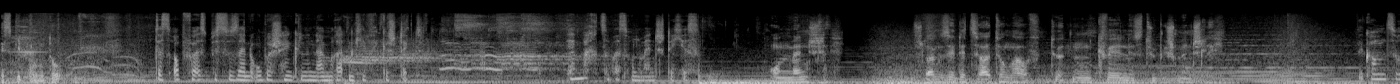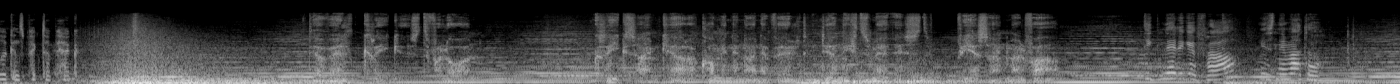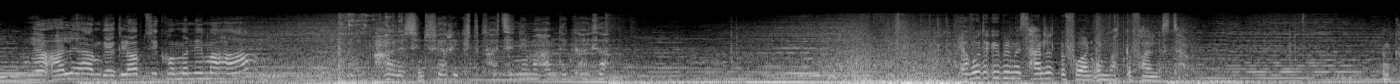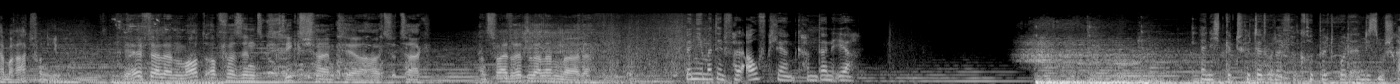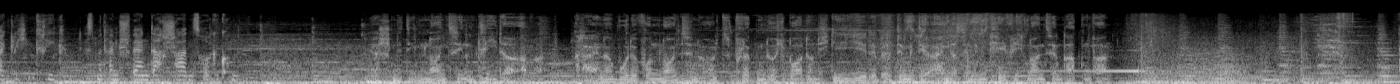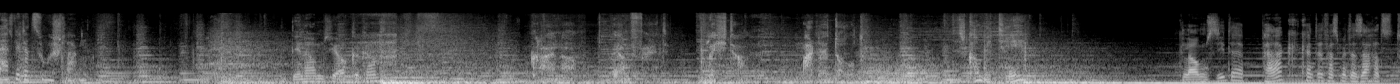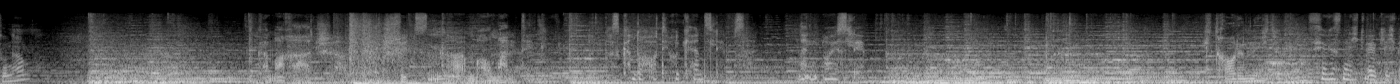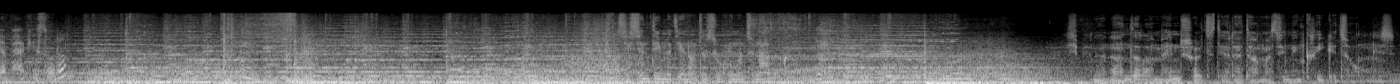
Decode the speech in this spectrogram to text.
Es gibt einen Toten. Das Opfer ist bis zu seinen Oberschenkeln in einem Rattenkäfig gesteckt. Wer macht sowas Unmenschliches? Unmenschlich. Schlagen Sie die Zeitung auf. Töten und quälen ist typisch menschlich. Willkommen zurück, Inspektor Perk. Der Weltkrieg ist verloren. Kriegsheimkehrer kommen in eine Welt, in der nichts mehr ist, wie es einmal war. Die gnädige Frau ist nicht mehr da. Ja, alle haben geglaubt, sie kommen nicht mehr heim. Alle sind verrückt, seit sie nicht mehr haben, den Kaiser. Er wurde übel misshandelt, bevor er in Ohnmacht gefallen ist. Ein Kamerad von ihm. Die Hälfte aller Mordopfer sind Kriegsheimkehrer heutzutage. Und zwei Drittel aller Mörder. Wenn jemand den Fall aufklären kann, dann er. Wer nicht getötet oder verkrüppelt wurde in diesem schrecklichen Krieg, der ist mit einem schweren Dachschaden zurückgekommen. Er schnitt ihm 19 Glieder ab. Rainer wurde von 19 Holzpflöcken durchbohrt und ich gehe jede Wette mit dir ein, dass in dem Käfig 19 Ratten waren. Er hat wieder zugeschlagen. Den haben Sie auch gekannt? Rainer, Bernfeld, Richter, alle tot. Das Komitee? Glauben Sie, der Perk könnte etwas mit der Sache zu tun haben? Kameradschaft, Schützengraben, Romantik. Das kann doch auch die Rückkehr ins Leben sein. Ein neues Leben. Ich trau dem nicht. Sie wissen nicht wirklich, wer Perk ist, oder? Sie sind dem mit Ihren Untersuchungen zu nahe gekommen. Anderer Mensch als der, der damals in den Krieg gezogen ist.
